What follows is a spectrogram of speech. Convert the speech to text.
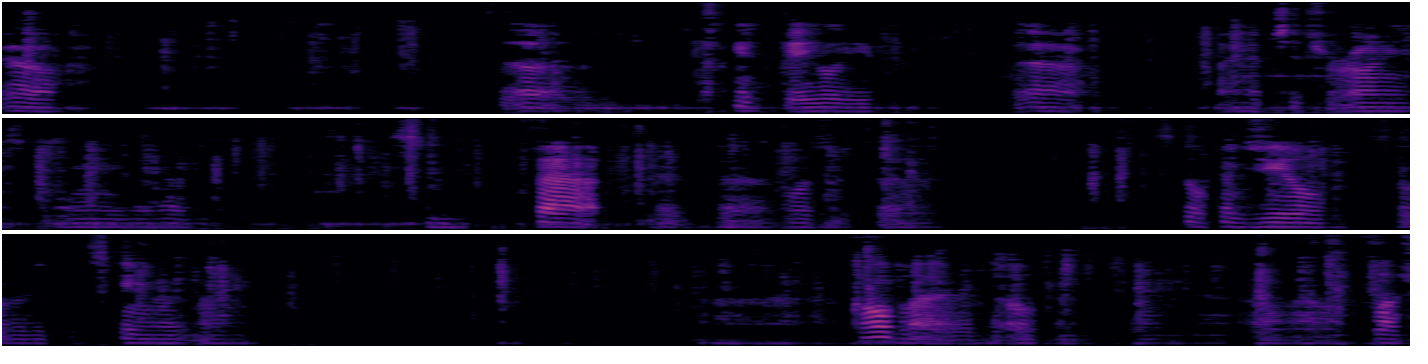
It's, uh, fucking leaf. Uh, I had chicharrones. They had some fat that uh, wasn't uh, still congealed, so that it could stimulate my uh, gallbladder to open and uh, allow flush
